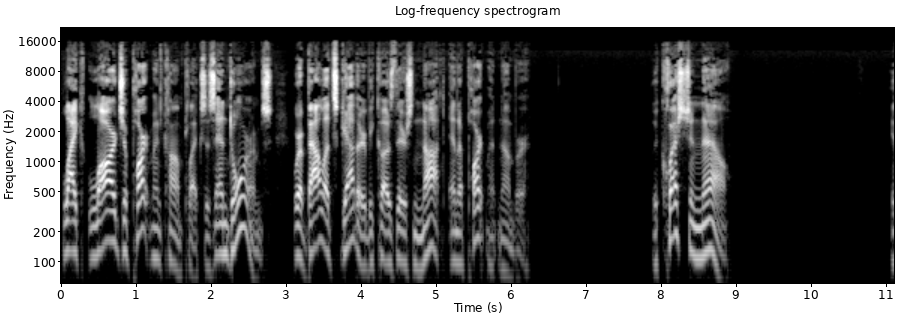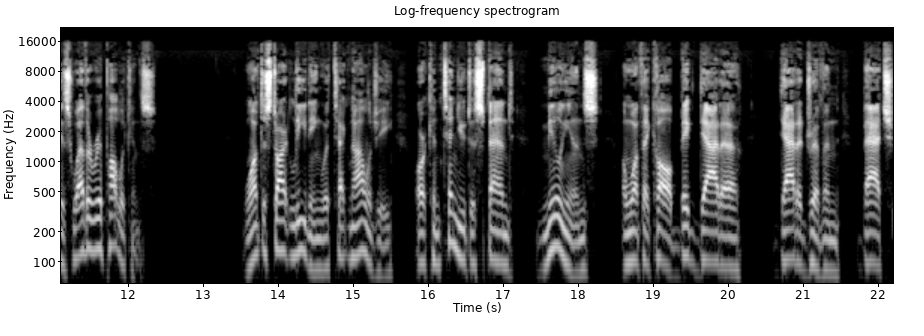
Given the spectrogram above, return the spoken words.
like large apartment complexes and dorms, where ballots gather because there's not an apartment number. The question now is whether Republicans want to start leading with technology or continue to spend millions on what they call big data, data driven batch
